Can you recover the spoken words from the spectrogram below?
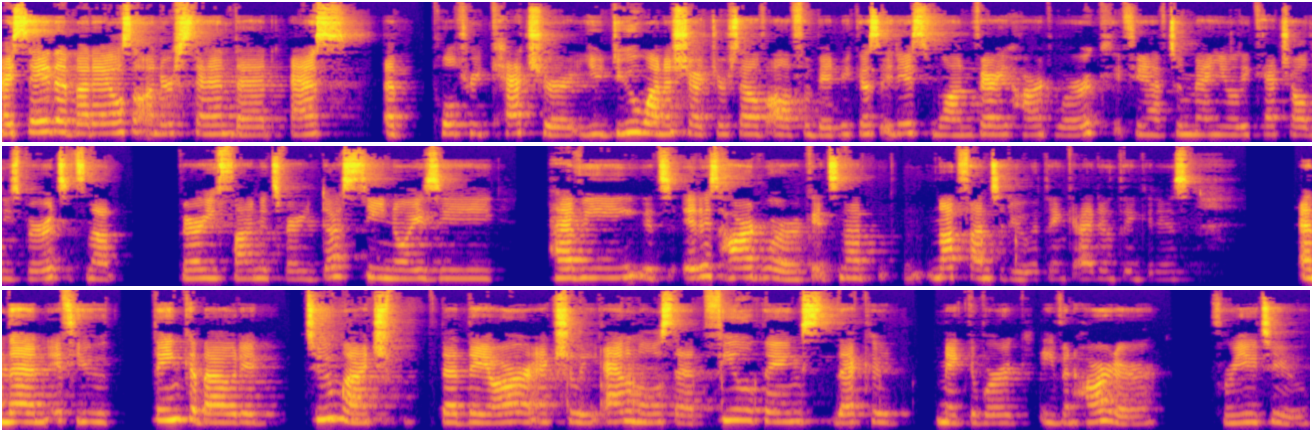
I say that, but I also understand that as a poultry catcher, you do want to shut yourself off a bit because it is one very hard work. If you have to manually catch all these birds, it's not very fun. It's very dusty, noisy, heavy. It's it is hard work. It's not not fun to do. I think I don't think it is. And then if you think about it too much, that they are actually animals that feel things that could make the work even harder for you too.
